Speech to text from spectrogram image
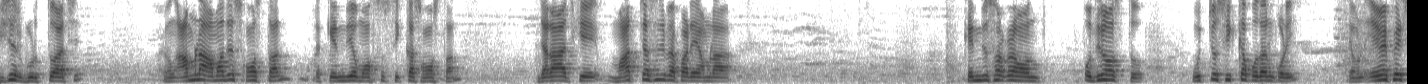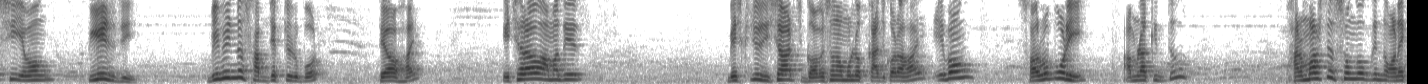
বিশেষ গুরুত্ব আছে। এবং আমরা আমাদের সংস্থান কেন্দ্রীয় মৎস্য শিক্ষা সংস্থান, যারা আজকে মাছ চাষের ব্যাপারে আমরা কেন্দ্রীয় সরকারের অধীনস্থ উচ্চশিক্ষা প্রদান করি, যেমন এমএফএসসি এবং পিএইচডি বিভিন্ন সাবজেক্টের উপর দেওয়া হয়। এছাড়াও আমাদের বেশ কিছু রিসার্চ গবেষণামূলক কাজ করা হয় এবং সর্বোপরি আমরা কিন্তু ফার্মার্সদের সঙ্গেও কিন্তু অনেক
